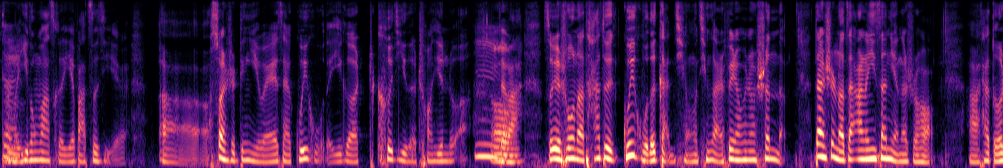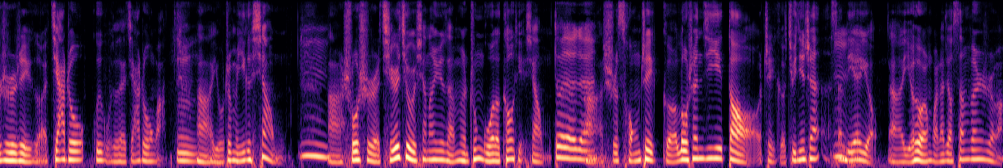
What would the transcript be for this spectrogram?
那么对 Elon Musk 也把自己呃算是定义为在硅谷的一个科技的创新者。嗯，哦对吧？所以说呢，他对硅谷的感情情感是非常非常深的。但是呢，在二零一三年的时候，啊，他得知这个加州硅谷就在加州嘛，嗯啊，有这么一个项目，嗯，啊，说是其实就是相当于咱们中国的高铁项目。对对对，啊，是从这个洛杉矶到这个旧金山，三地也有啊，也有人管它叫三藩市嘛，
